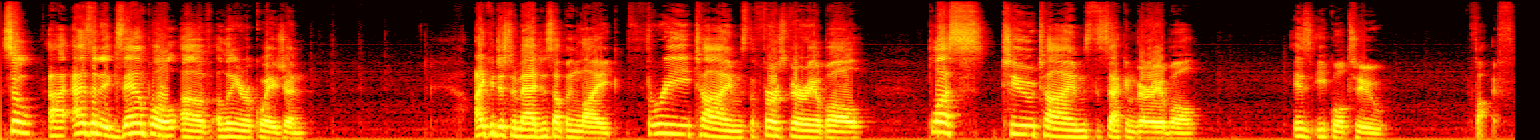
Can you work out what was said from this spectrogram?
So, uh, as an example of a linear equation, I could just imagine something like 3 times the first variable plus 2 times the second variable is equal to 5.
